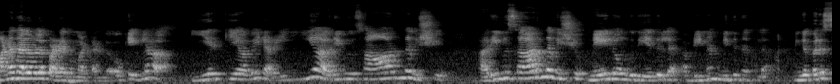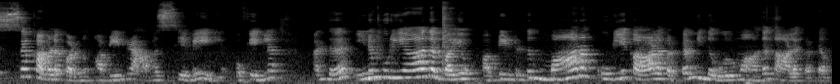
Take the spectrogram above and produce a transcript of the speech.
மனதளவுல பழக மாட்டாங்க. ஓகேங்களா இயற்கையாவே நிறைய அறிவு சார்ந்த விஷயம். அறிவு சார்ந்த விஷயம். மேலோங்குது எதுல? அப்படின்னா மிதுனத்துல. நீங்க பெருசா கவலைப்படணும் அப்படின்ற அவசியமே இல்லை. ஓகேங்களா அந்த இனம் புரியாத பயம் அப்படின்றது மாறக்கூடிய காலகட்டம் இந்த ஒரு மாத காலகட்டம்.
